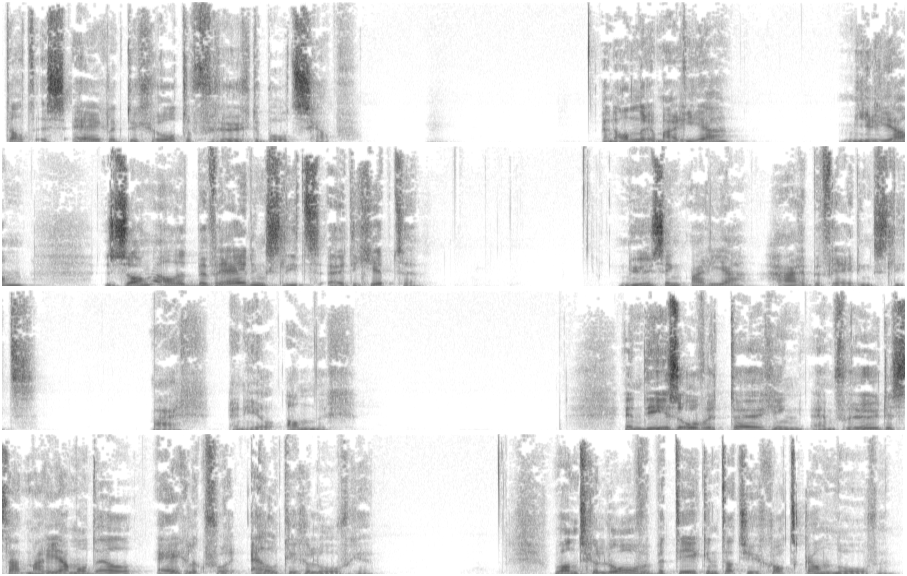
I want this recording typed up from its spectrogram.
dat is eigenlijk de grote vreugdeboodschap. Een andere Maria, Miriam, zong al het bevrijdingslied uit Egypte. Nu zingt Maria haar bevrijdingslied. maar een heel ander. In deze overtuiging en vreugde staat Maria model eigenlijk voor elke gelovige. Want geloven betekent dat je God kan loven.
